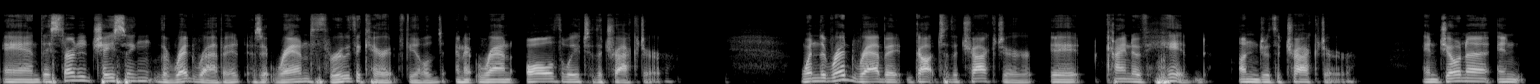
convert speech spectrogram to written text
And they started chasing the red rabbit as it ran through the carrot field and it ran all the way to the tractor. When the red rabbit got to the tractor, it kind of hid under the tractor. And Jonah and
